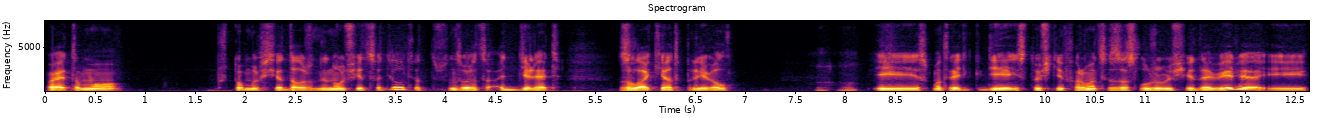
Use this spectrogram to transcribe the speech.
Поэтому что мы все должны научиться делать, это, что называется, отделять злаки от плевел. И смотреть, где источники информации, заслуживающие доверия. И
